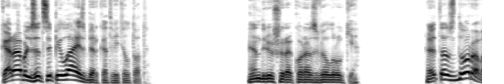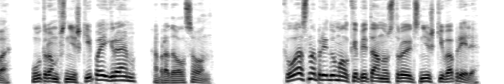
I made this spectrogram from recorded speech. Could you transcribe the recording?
«Корабль зацепил айсберг», — ответил тот. Эндрю широко развел руки. «Это здорово! Утром в снежки поиграем», — обрадовался он. «Классно придумал капитан устроить снежки в апреле.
